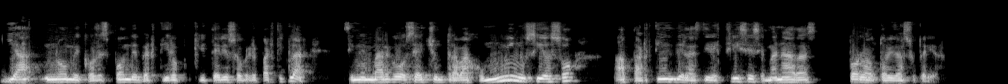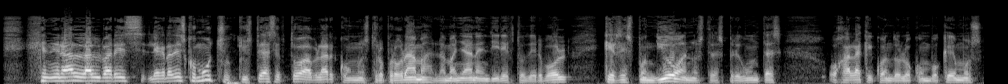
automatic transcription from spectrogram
Ya no me corresponde vertir criterios sobre el particular. Sin embargo, se ha hecho un trabajo minucioso a partir de las directrices emanadas por la autoridad superior. General Álvarez, le agradezco mucho que usted aceptó hablar con nuestro programa La Mañana en Directo de Herbol, que respondió a nuestras preguntas. Ojalá que cuando lo convoquemos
